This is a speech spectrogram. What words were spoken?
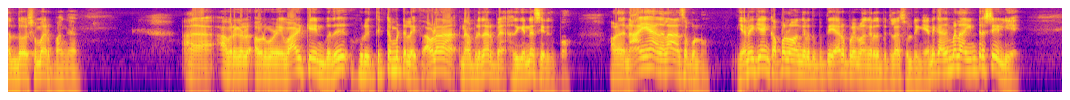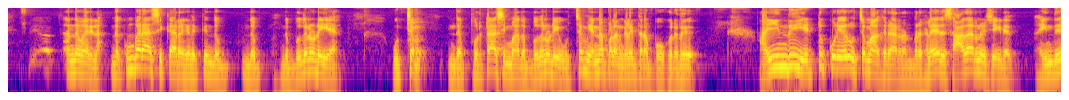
சந்தோஷமாக இருப்பாங்க. அவர்கள் அவர்களுடைய வாழ்க்கை என்பது ஒரு திட்டமிட்ட லைஃப் அவ்வளோதான் நான் அப்படி தான் இருப்பேன். அதுக்கு என்ன செய்யுது இப்போ? அவ்வளோ நான் ஏன் அதெல்லாம் ஆசைப்படணும்? எனக்கு ஏன் கப்பல் வாங்குறத பற்றி ஏரோப்ளைன் வாங்குறத பற்றிலாம் சொல்கிறீங்க எனக்கு அது மேலே இன்ட்ரெஸ்டே இல்லையே. அந்த மாதிரிலாம். இந்த கும்பராசிக்காரர்களுக்கு இந்த இந்த இந்த புதனுடைய உச்சம் இந்த புரட்டாசி மாத புதனுடைய உச்சம் என்ன பலன்களை தரப்போகிறது? ஐந்து எட்டுக்குடையவர் உச்சமாகிறார் நண்பர்களே. அது சாதாரண விஷயம் கிடையாது. ஐந்து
